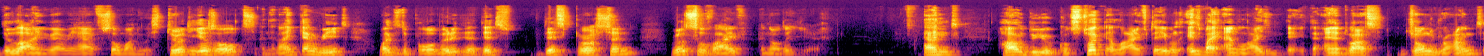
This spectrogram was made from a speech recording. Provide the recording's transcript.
the line where we have someone who is 30 years old, and then I can read what's the probability that this, this person will survive another year. And how do you construct a life table is by analyzing data. And it was John Graunt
